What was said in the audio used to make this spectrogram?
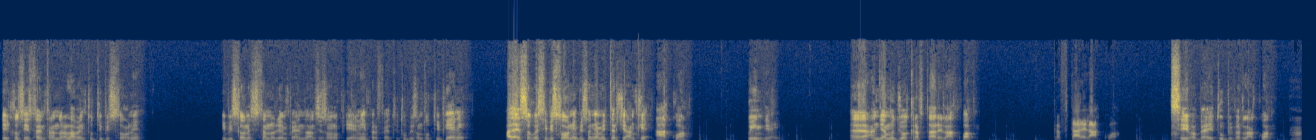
Sì, così sta entrando la lava in tutti i pistoni. I pistoni si stanno riempendo, anzi sono pieni, perfetto, i tubi sono tutti pieni. Adesso questi pistoni bisogna metterci anche acqua. Quindi Ok. eh, andiamo giù a craftare l'acqua. Craftare l'acqua. Sì, vabbè, i tubi per l'acqua. Ah.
